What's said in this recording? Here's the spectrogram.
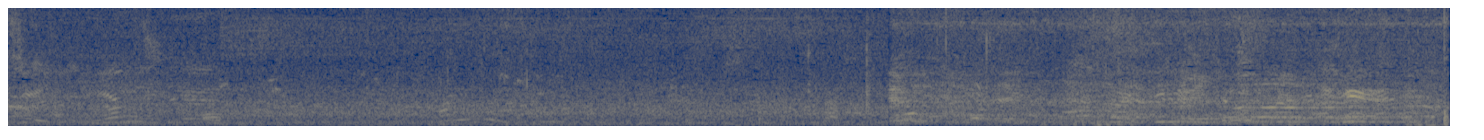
Thank you.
